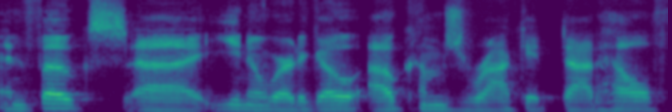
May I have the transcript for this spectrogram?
And folks, uh, you know where to go. Outcomesrocket.health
